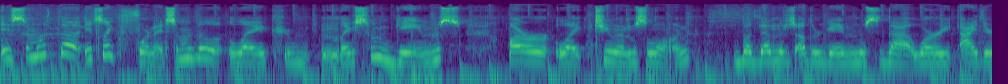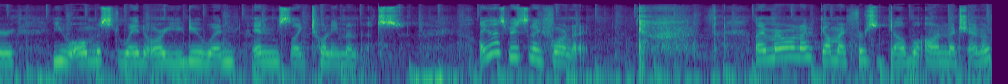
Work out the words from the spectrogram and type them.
Is some of the it's like Fortnite. Some of the like like some games are like two minutes long, but then there's other games that where either you almost win or you do win, and it's like 20 minutes. Like that's basically Fortnite. I remember when I got my first double on my channel.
